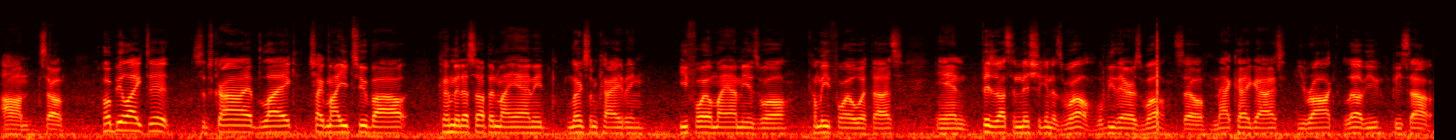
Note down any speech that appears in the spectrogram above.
Um, so hope you liked it. Subscribe, like, check my YouTube out. Come hit us up in Miami, learn some kiting. eFoil Miami as well. Come eFoil with us and visit us in Michigan as well. We'll be there as well. So MACkite guys, you rock, love you, peace out.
